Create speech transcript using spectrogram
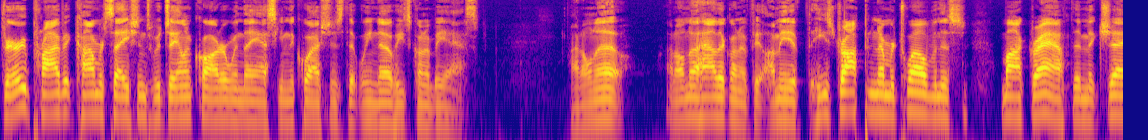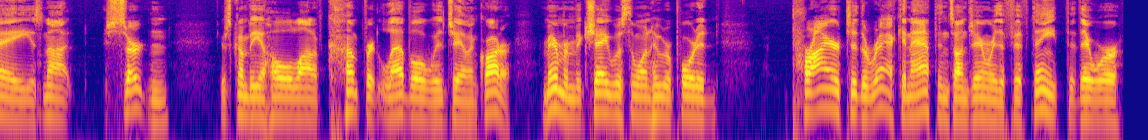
very private conversations with Jalen Carter when they ask him the questions that we know he's going to be asked? I don't know. I don't know how they're going to feel. I mean, if he's dropping number 12 in this mock draft, then McShay is not certain there's going to be a whole lot of comfort level with Jalen Carter. Remember, McShay was the one who reported – prior to the wreck in Athens on January the 15th that there were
